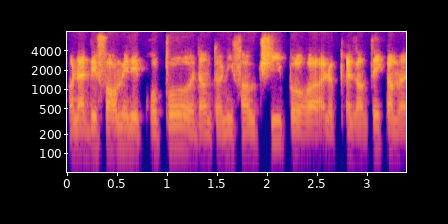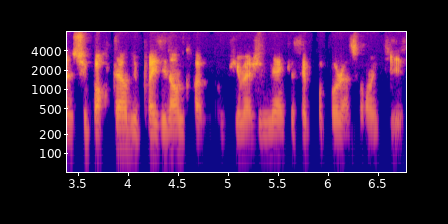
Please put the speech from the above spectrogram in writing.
on a déformé les propos d'Anthony Fauci pour le présenter comme un supporter du président Trump. J'imagine bien que ces propos-là seront utilisés.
